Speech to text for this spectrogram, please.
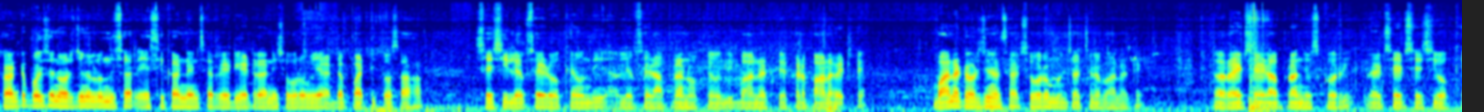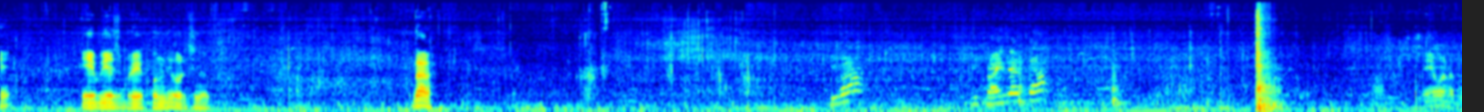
ఫ్రంట్ పొజిషన్ ఒరిజినల్ ఉంది సార్ ఏసీ కండెన్సర్ రేడియేటర్ అని షోరూమ్ అడ్డ పట్టితో సహా. చేసి లెఫ్ట్ సైడ్ ఓకే ఉంది లెఫ్ట్ సైడ్ అప్రాన్ ఓకే ఉంది బానట్కి ఎక్కడ పానబెట్లే బానట్ ఒరిజినల్ సార్ షోరూమ్ నుంచి వచ్చిన బానటే. రైట్ సైడ్ అప్రాన్ చూసుకోర్రి. Right side Shashi okay. ABS brake ఉంది ఒరిజినల్. దారా. ఈ ప్రైస్ ఎంత? ఏమన్నది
